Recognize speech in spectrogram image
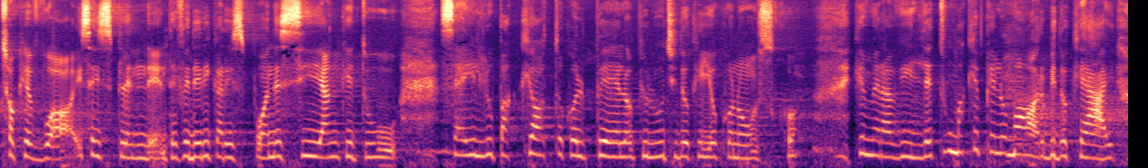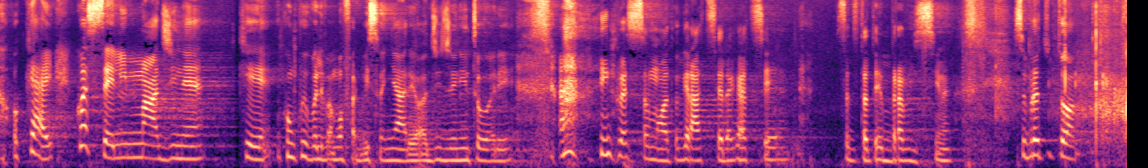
ciò che vuoi, sei splendente. Federica risponde, sì, anche tu, sei il lupacchiotto col pelo più lucido che io conosco. Che meraviglia, e tu, ma che pelo morbido che hai. Ok, questa è l'immagine che, con cui volevamo farvi sognare oggi, genitori, in questo modo. Grazie ragazze, siete state bravissime. Soprattutto...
